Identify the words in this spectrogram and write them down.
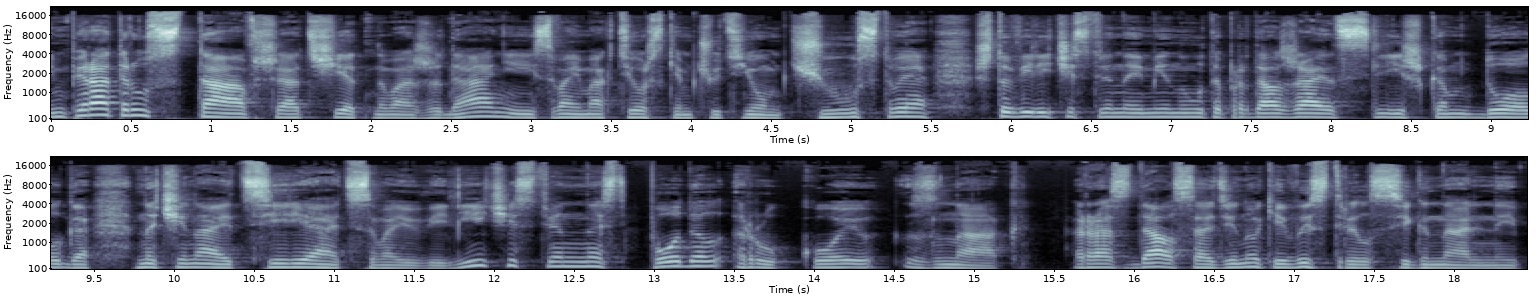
Император, уставший от тщетного ожидания и своим актерским чутьем чувствуя, что величественная минута продолжает слишком долго, начинает терять свою величественность, подал рукою знак. Раздался одинокий выстрел сигнальной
